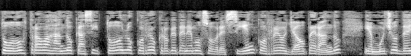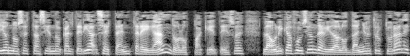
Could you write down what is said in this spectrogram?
todos trabajando, casi todos los correos, creo que tenemos sobre 100 correos ya operando y en muchos de ellos no se está haciendo cartería, se está entregando los paquetes. Eso es la única función debido a los daños estructurales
